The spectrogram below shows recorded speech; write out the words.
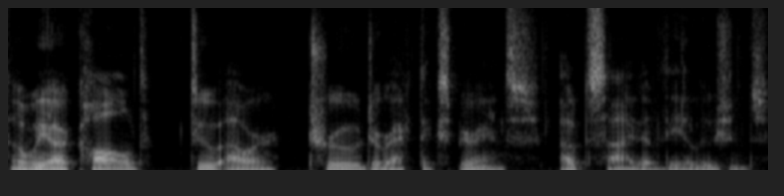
So we are called to our true direct experience outside of the illusions.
